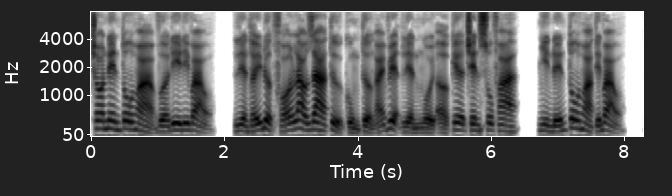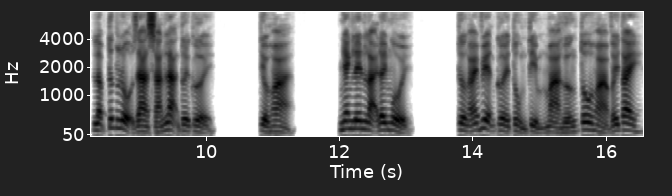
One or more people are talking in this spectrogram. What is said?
cho nên Tô Hòa vừa đi đi vào, liền thấy được phó lao gia tử cùng tưởng ái viện liền ngồi ở kia trên sofa, nhìn đến Tô Hòa tiến vào, lập tức lộ ra sán lạn tươi cười. Tiểu Hòa, nhanh lên lại đây ngồi. Tưởng ái viện cười tủm tỉm mà hướng Tô Hòa vây tay.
